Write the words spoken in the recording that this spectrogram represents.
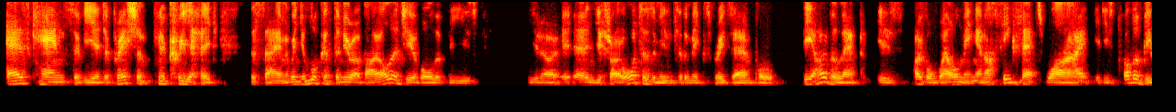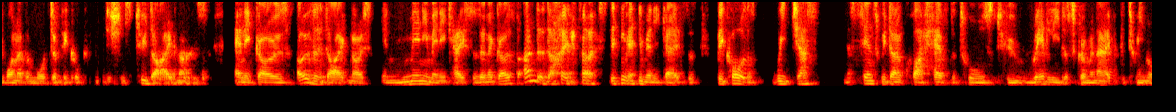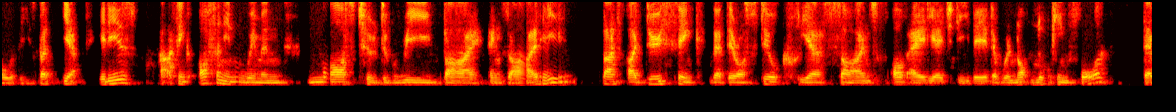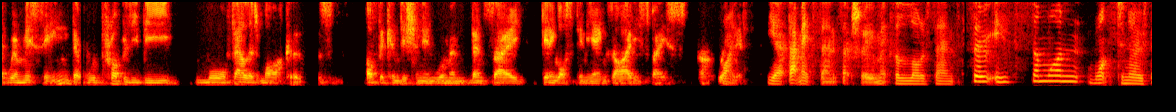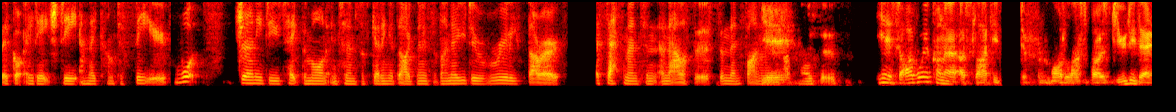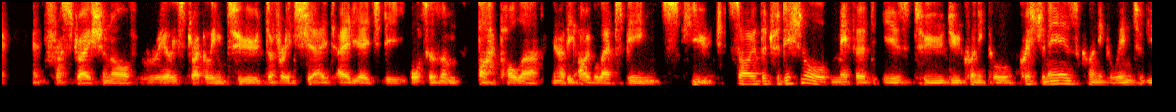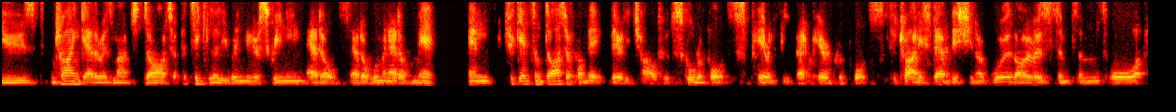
as can severe depression create the same. And when you look at the neurobiology of all of these, you know, and you throw autism into the mix, for example, the overlap is overwhelming. And I think that's why it is probably one of the more difficult conditions to diagnose. And it goes overdiagnosed in many, many cases, and it goes underdiagnosed in many, many cases because we just, in a sense, we don't quite have the tools to readily discriminate between all of these. But yeah, it is, I think, often in women masked to a degree by anxiety but I do think that there are still clear signs of ADHD there that we're not looking for, that we're missing, that would probably be more valid markers of the condition in women than, say, getting lost in the anxiety space. Uh, right. Yeah, that makes sense, actually. It makes a lot of sense. So, if someone wants to know if they've got ADHD and they come to see you, what journey do you take them on in terms of getting a diagnosis? I know you do a really thorough assessment and analysis and then finally yeah. diagnosis? Yeah, so I work on a, a slightly different model, I suppose, due to that frustration of really struggling to differentiate ADHD, autism, bipolar, you know, the overlaps being huge. So the traditional method is to do clinical questionnaires, clinical interviews, and try and gather as much data, particularly when you're screening adults, adult women, adult men and to get some data from their, early childhood, school reports, parent feedback, parent reports, to try and establish, you know, were those symptoms or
